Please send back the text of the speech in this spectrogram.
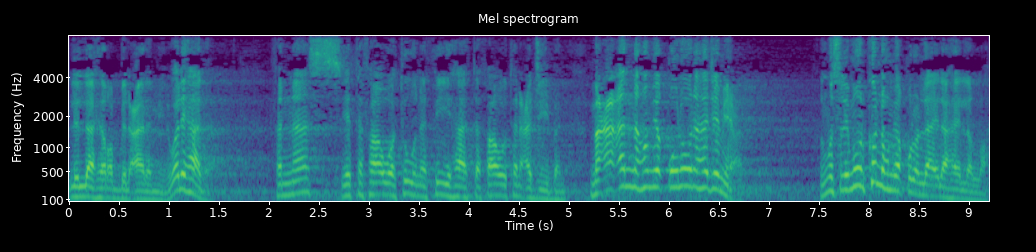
لله رب العالمين. ولهذا فالناس يتفاوتون فيها تفاوتا عجيبا مع أنهم يقولونها جميعا. المسلمون كلهم يقولون لا إله إلا الله.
